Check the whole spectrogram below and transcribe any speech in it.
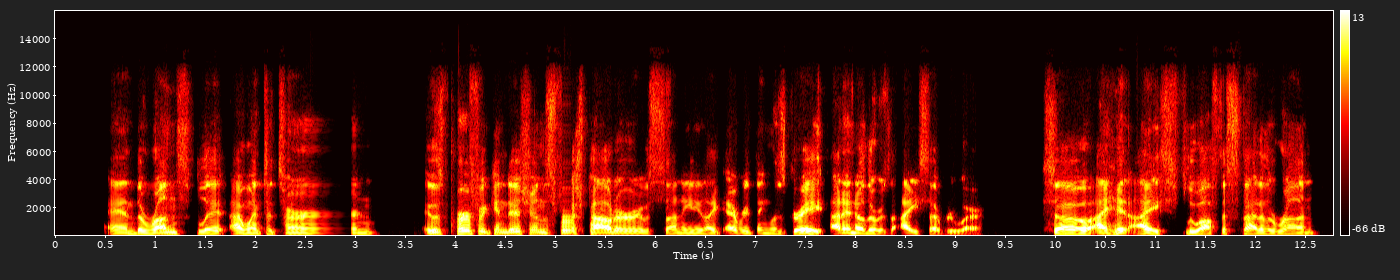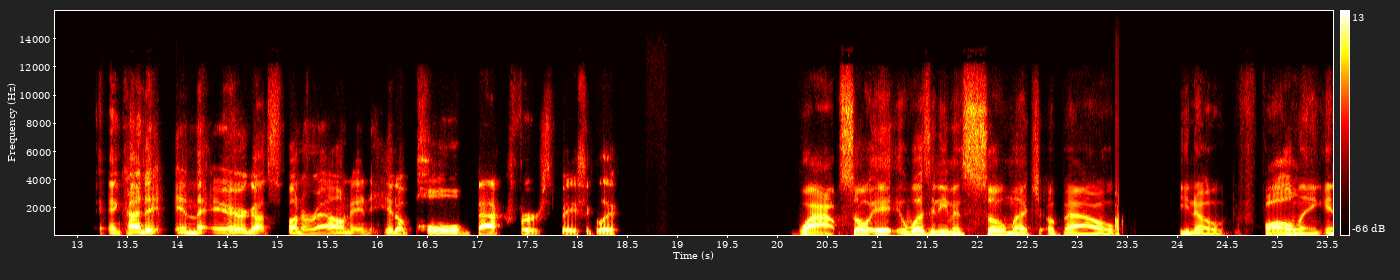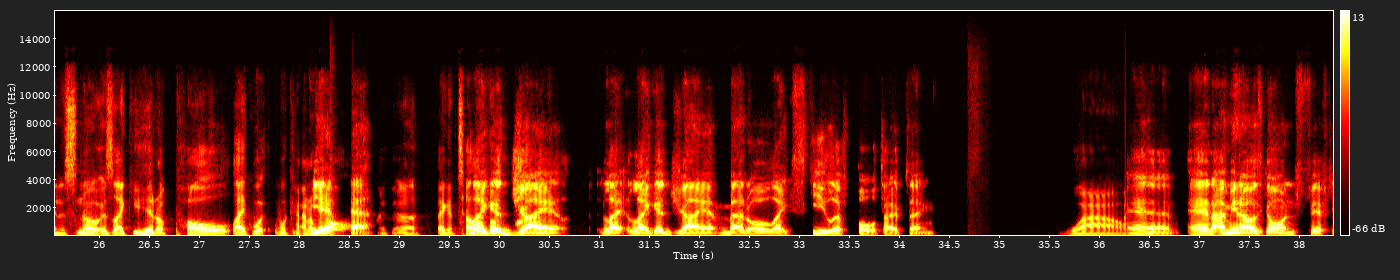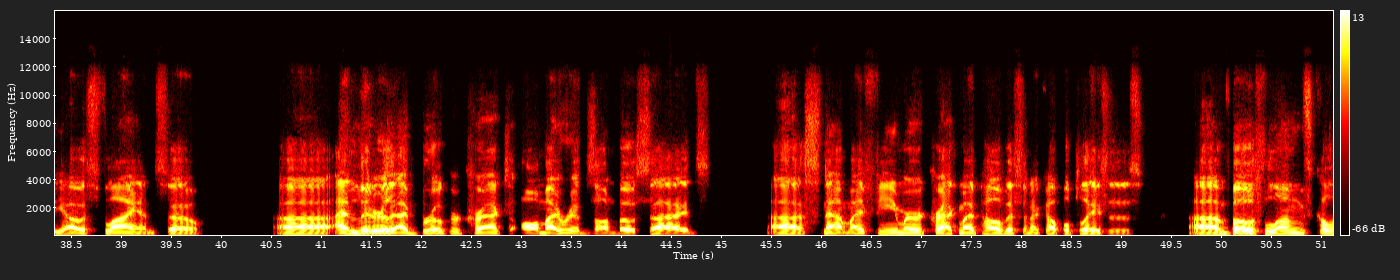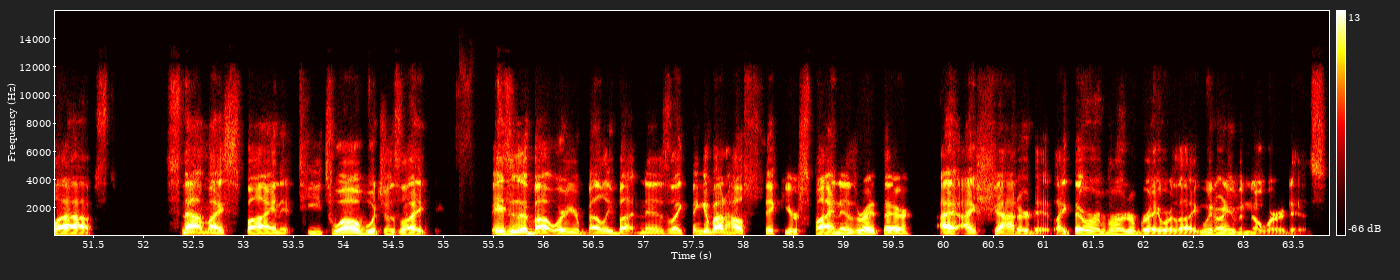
And the run split, I went to turn. It was perfect conditions, fresh powder. It was sunny, like everything was great. I didn't know there was ice everywhere. So I hit ice, flew off the side of the run, and kind of in the air got spun around and hit a pole back first, basically. Wow. So it, it wasn't even so much about you know, falling in the snow. It's like you hit a pole. Like what? What kind of yeah. pole? Like a like a telephone like a giant like like a giant metal like ski lift pole type thing. Wow. And and I mean I was going 50. I was flying. So uh I literally I broke or cracked all my ribs on both sides. Uh snapped my femur, cracked my pelvis in a couple places. Uh both lungs collapsed snapped my spine at T12, which was like basically about where your belly button is. Like, think about how thick your spine is right there. I, I shattered it. Like, there were vertebrae where like we don't even know where it is.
